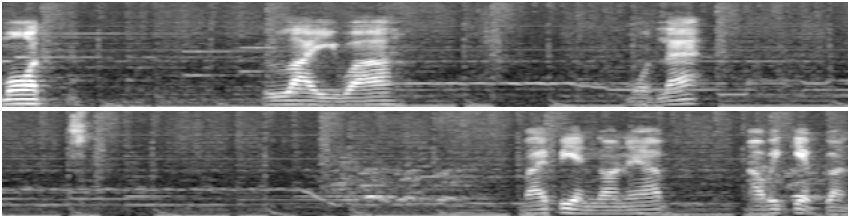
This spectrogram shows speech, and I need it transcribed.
หมดไหลวะ หมดแล้วใบเปลี่ยนก่อนนะครับ เอาไปเก็บก่อน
